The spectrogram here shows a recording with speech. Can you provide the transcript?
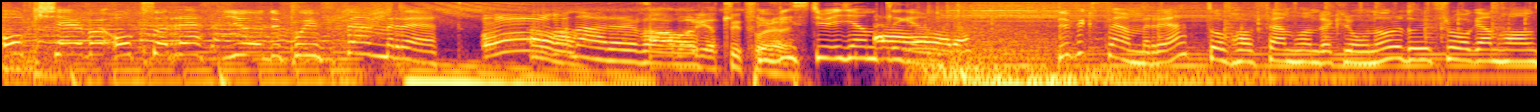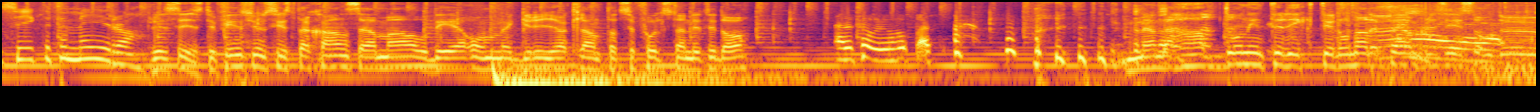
Och Cher var också rätt ju. Du får ju fem rätt. Åh, vad nära det var. Ah, vad retligt för Du det. visste ju Ja, egentligen. Du fick fem rätt och har 500 kronor. Då är frågan Hans, hur gick det för mig då? Precis, det finns ju en sista chans Emma och det är om Gry har klantat sig fullständigt idag. Ja, det får vi hoppas. Men det hade hon inte riktigt. Hon hade fem precis som du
